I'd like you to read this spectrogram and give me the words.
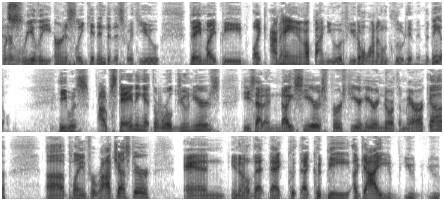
were to really earnestly get into this with you, they might be like, I'm hanging up on you if you don't want to include him in the deal. He was outstanding at the World Juniors. He's had a nice year, his first year here in North America, uh, playing for Rochester, and you know that that could that could be a guy you you you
